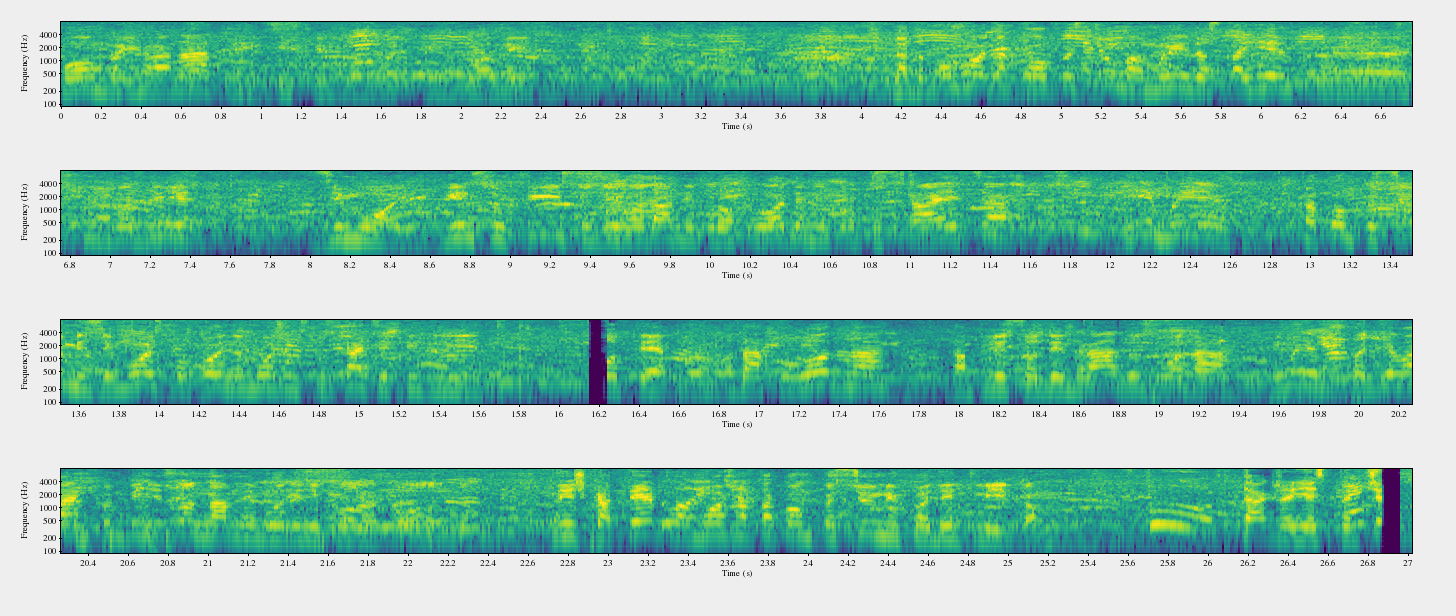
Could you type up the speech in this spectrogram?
бомби і гранати із під води. За допомогою такого костюма ми достаємо е, з-під води зимою. Він сухий, сюди вода не проходить, не пропускається. І ми в такому костюмі зимою спокійно можемо спускатися під лід. Тепло, вода холодна, там плюс один градус вода. І ми сподіваємо комбінезон, нам не буде ніколи холодно. Книжка тепла, можна в такому костюмі ходити літом. Також є перчатки,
